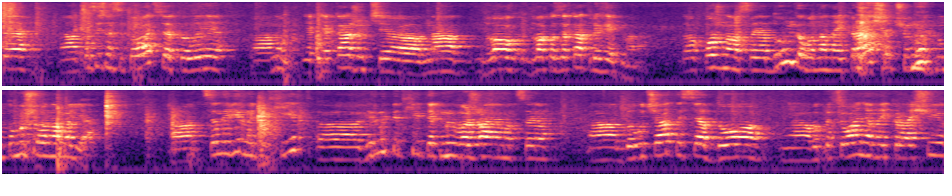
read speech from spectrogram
це класична ситуація, коли, ну, як, як кажуть, на два, два козака, три гетьмана. Кожного своя думка, вона найкраща. Чому? Ну, тому що вона моя. Це невірний підхід. Вірний підхід, як ми вважаємо, це долучатися до випрацювання найкращої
